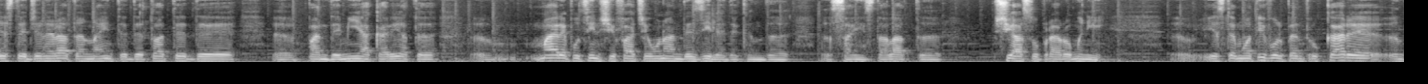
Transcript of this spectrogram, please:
este generată înainte de toate de pandemia care, iată, mai are puțin și face un an de zile de când s-a instalat și asupra României. Este motivul pentru care 1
